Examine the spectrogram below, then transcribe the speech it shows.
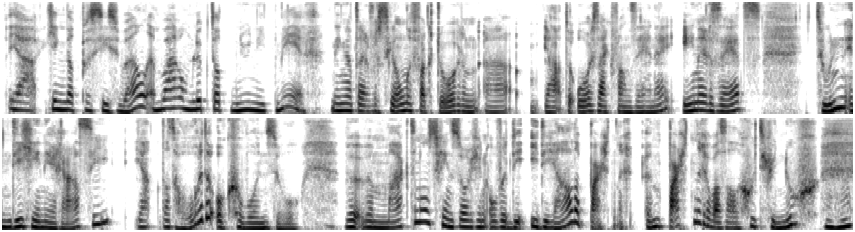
ja, ging dat precies wel? En waarom lukt dat nu niet meer? Ik denk dat er verschillende factoren uh, ja, de oorzaak van zijn. Hè. Enerzijds, toen in die generatie ja, dat hoorde ook gewoon zo. We, we, maakten ons geen zorgen over de ideale partner. Een partner was al goed genoeg. Mm -hmm.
